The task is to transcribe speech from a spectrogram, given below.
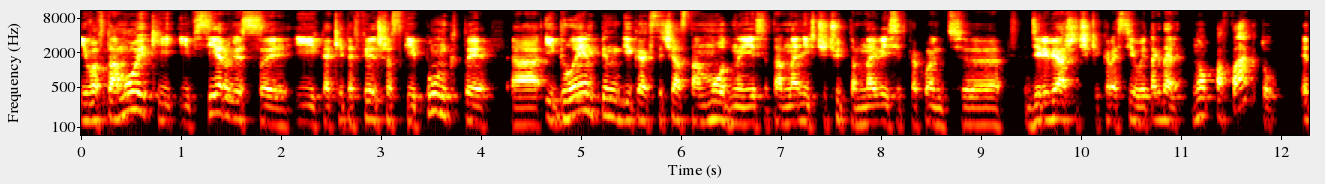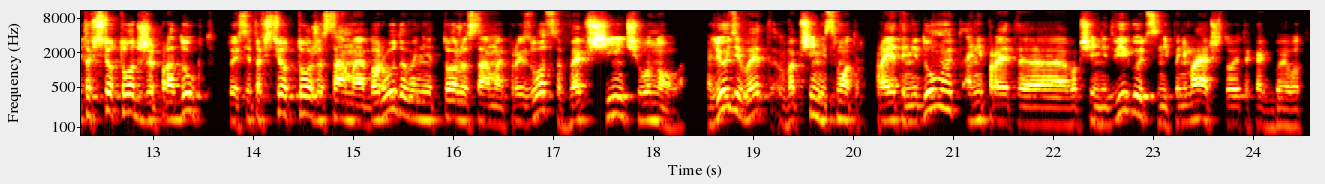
и в автомойки, и в сервисы, и какие-то фельдшерские пункты, э, и глэмпинги, как сейчас там модно, если там на них чуть-чуть там навесить какой-нибудь э, деревяшечки красивые и так далее. Но по факту это все тот же продукт, то есть это все то же самое оборудование, то же самое производство, вообще ничего нового. Люди в это вообще не смотрят, про это не думают, они про это вообще не двигаются, не понимают, что это как бы вот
